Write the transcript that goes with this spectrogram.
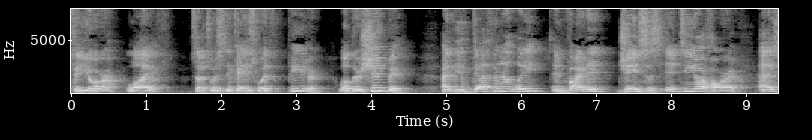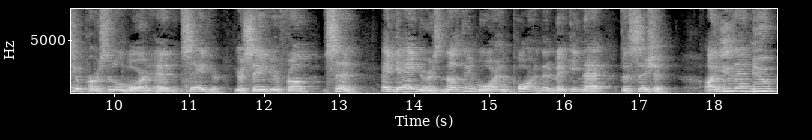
to your life? Such was the case with Peter. Well, there should be. Have you definitely invited Jesus into your heart as your personal Lord and Savior, your Savior from sin? And gang, there is nothing more important than making that decision. Are you that new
